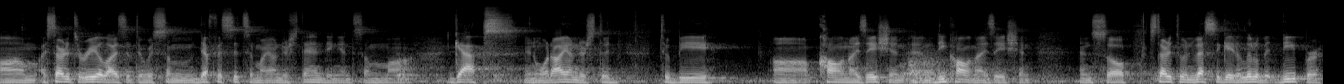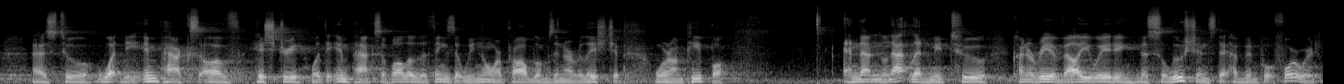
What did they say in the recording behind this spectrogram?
um, I started to realize that there was some deficits in my understanding and some uh, gaps in what I understood to be uh, colonization and decolonization. And so started to investigate a little bit deeper as to what the impacts of history, what the impacts of all of the things that we know are problems in our relationship were on people. And then that led me to kind of reevaluating the solutions that have been put forward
